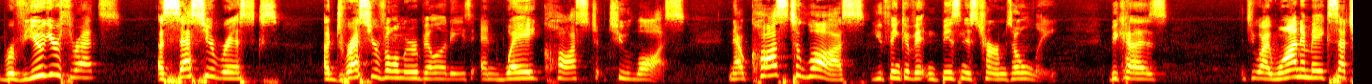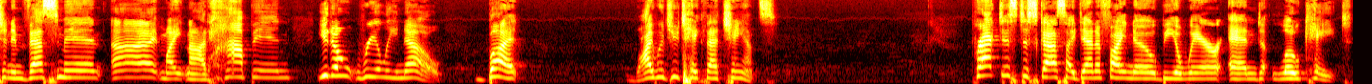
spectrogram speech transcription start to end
review your threats, assess your risks, address your vulnerabilities, and weigh cost to loss. Now, cost to loss, you think of it in business terms only, because do I want to make such an investment? Uh, it might not happen. You don't really know. But why would you take that chance? Practice, discuss, identify, know, be aware, and locate.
